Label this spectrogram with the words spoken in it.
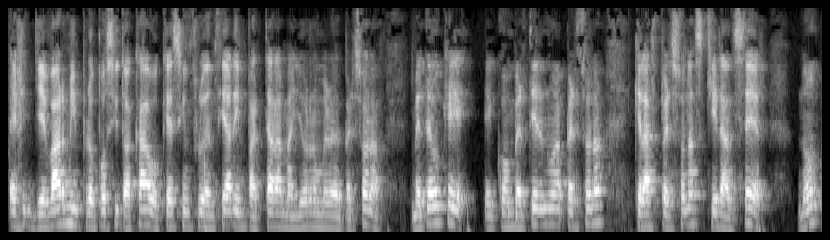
eh, llevar mi propósito a cabo, que es influenciar e impactar al mayor número de personas. Me tengo que eh, convertir en una persona que las personas quieran ser, ¿no?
